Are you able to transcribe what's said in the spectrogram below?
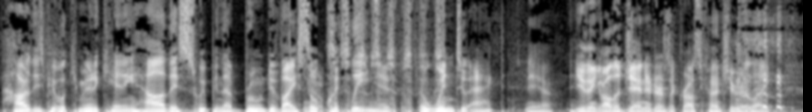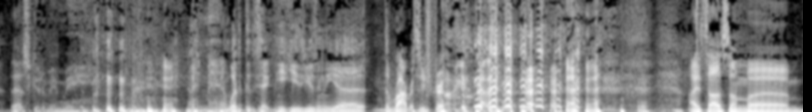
how are these people communicating? How are they sweeping that broom device so quickly? and when to act? Yeah. You think all the janitors across the country were like, that's going to be me? Hey, man, what a good technique. He's using the uh, the Robertson stroke. I saw some um,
